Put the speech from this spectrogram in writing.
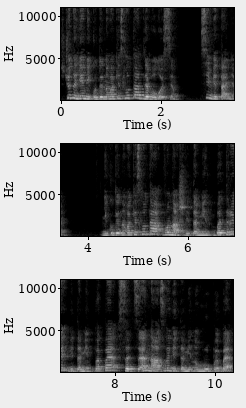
Що дає нікотинова кислота для волосся? Всім вітання! Нікотинова кислота, вона ж вітамін В3, вітамін ПП, все це назви вітаміну групи Б,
